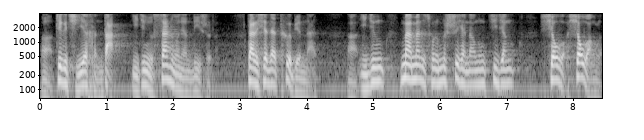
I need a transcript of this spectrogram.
啊，这个企业很大，已经有三十多年的历史了，但是现在特别难，啊，已经慢慢的从人们视线当中即将消亡消亡了。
